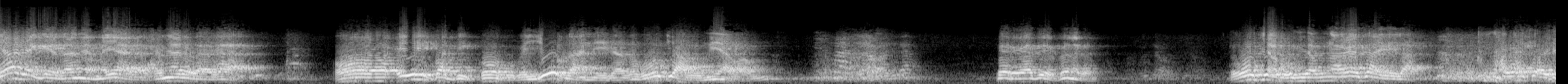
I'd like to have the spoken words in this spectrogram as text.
ရတဲ့ကဲသားနဲ့မရတော့ခင်ဗျားတို့ကဩအိဋ္ဌပတ္တိကောကိုပဲရွတ်လာနေတာသဘောကျလို့မရပါဘူးဘယ်ကတည်းကဘယ်နဲ့တော့သဘောကျဖို့မရငါကကြရလားငါကကြရ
